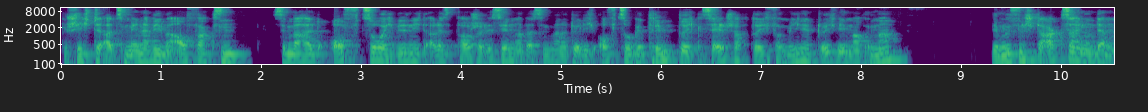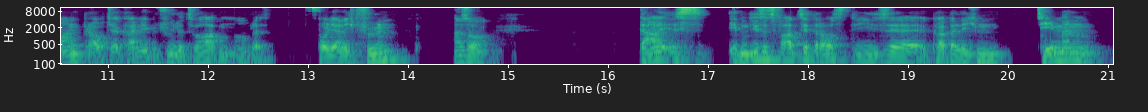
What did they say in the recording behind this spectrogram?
Geschichte als Männer, wie wir aufwachsen, sind wir halt oft so, ich will nicht alles pauschalisieren, aber sind wir natürlich oft so getrimmt durch Gesellschaft, durch Familie, durch wem auch immer. Wir müssen stark sein und der Mann braucht ja keine Gefühle zu haben. Ne? Oder soll ja nicht fühlen. Also da ist eben dieses Fazit raus, diese körperlichen Themen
